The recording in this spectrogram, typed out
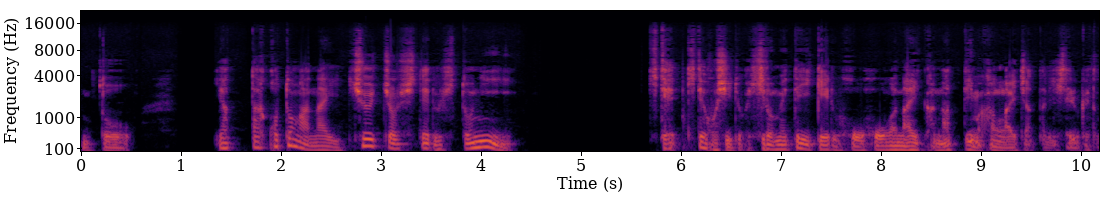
うんと、やったことがない躊躇してる人に来て、来てほしいというか広めていける方法がないかなって今考えちゃったりしてるけど。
